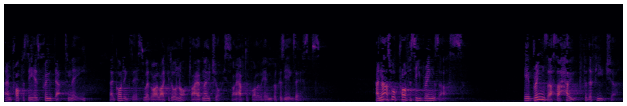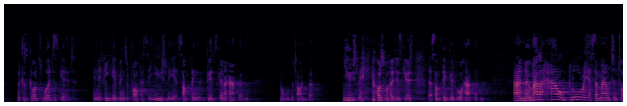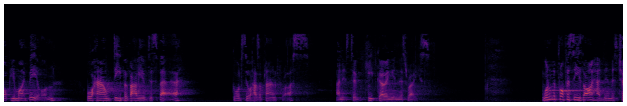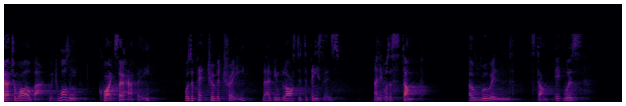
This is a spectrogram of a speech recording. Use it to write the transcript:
And prophecy has proved that to me, that God exists whether I like it or not. I have no choice. I have to follow him because he exists. And that's what prophecy brings us. It brings us a hope for the future because God's word is good. And if he brings a prophecy, usually it's something that good's going to happen. Not all the time, but usually God's word is good, that something good will happen. And no matter how glorious a mountaintop you might be on, or how deep a valley of despair, God still has a plan for us, and it's to keep going in this race. One of the prophecies I had in this church a while back, which wasn't quite so happy, was a picture of a tree that had been blasted to pieces, and it was a stump, a ruined stump. It was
